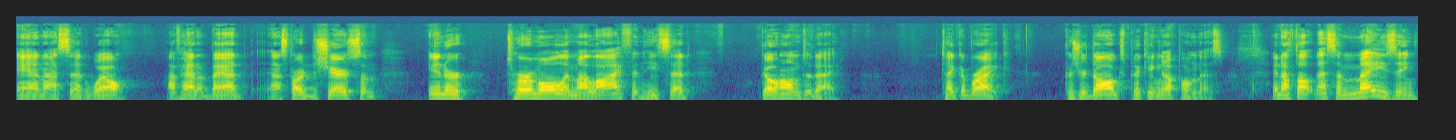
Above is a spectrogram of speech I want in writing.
And I said, Well, I've had a bad, I started to share some inner turmoil in my life. And he said, Go home today, take a break, because your dog's picking up on this. And I thought, That's amazing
